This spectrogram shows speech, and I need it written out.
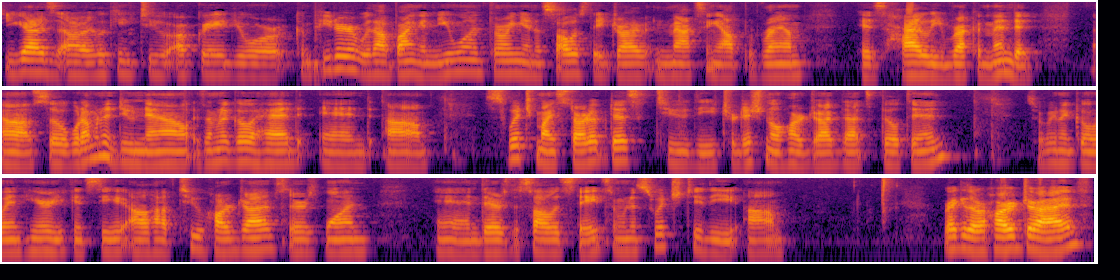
you guys are looking to upgrade your computer without buying a new one throwing in a solid state drive and maxing out the RAM is highly recommended. Uh, so what I'm going to do now is I'm going to go ahead and um, switch my startup disk to the traditional hard drive that's built in. So we're going to go in here. You can see I'll have two hard drives. There's one and there's the solid state. So I'm going to switch to the um, regular hard drive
